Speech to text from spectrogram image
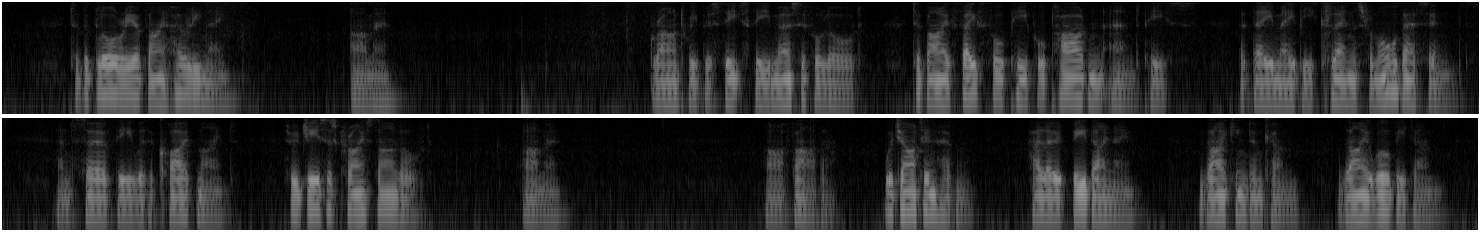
to the glory of thy holy name. Amen. Grant, we beseech thee, merciful Lord, to thy faithful people pardon and peace, that they may be cleansed from all their sins, and serve thee with a quiet mind, through Jesus Christ our Lord. Amen. Our Father, which art in heaven, hallowed be thy name. Thy kingdom come, thy will be done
